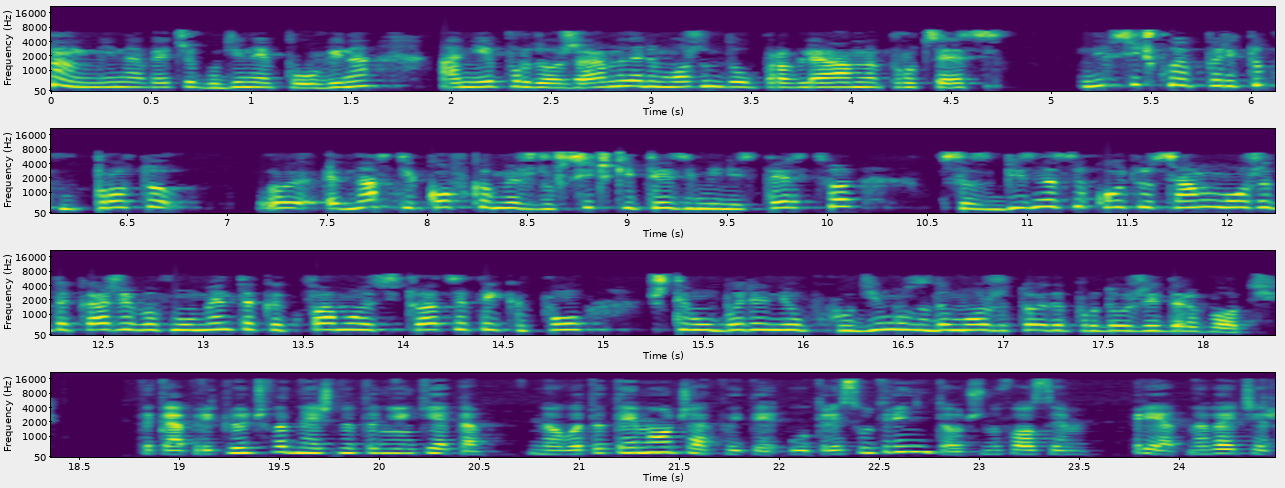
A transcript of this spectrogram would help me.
мина вече година и половина, а ние продължаваме да не можем да управляваме процес. Не всичко е пари тук, просто е, една стиковка между всички тези министерства с бизнеса, който сам може да каже в момента каква му е ситуацията и какво ще му бъде необходимо, за да може той да продължи да работи. Така приключва днешната ни анкета. Новата тема очаквайте утре сутрин точно в 8. Приятна вечер!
